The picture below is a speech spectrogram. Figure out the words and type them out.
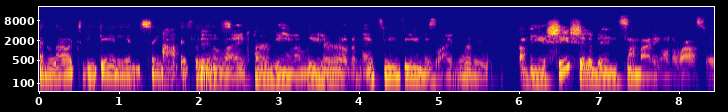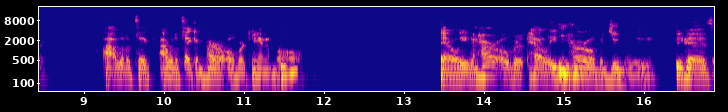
and allow it to be Dani and Sync I as the feel leads. like her being a leader of an X Men team is like really. I mean, she should have been somebody on the roster. I would have taken. I would have taken her over Cannonball. Hell, even her over. Hell, even Mhm. her over Jubilee because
